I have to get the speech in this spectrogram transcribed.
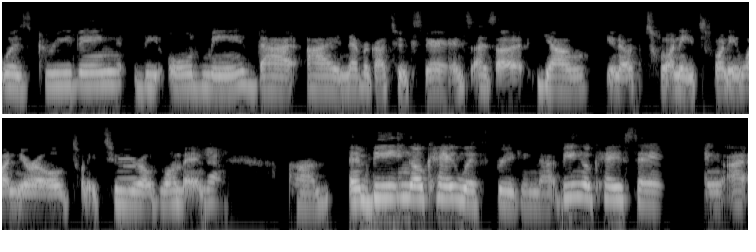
was grieving the old me that I never got to experience as a young, you know, 20, 21 year old, 22 year old woman. Yeah um, and being okay with grieving that being okay saying I,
